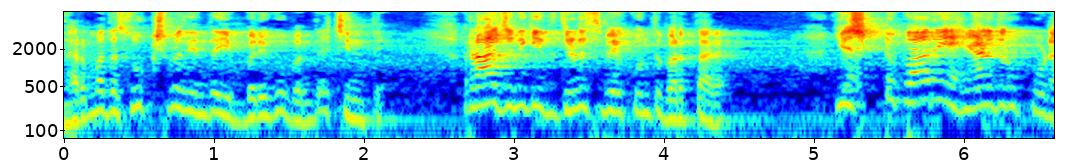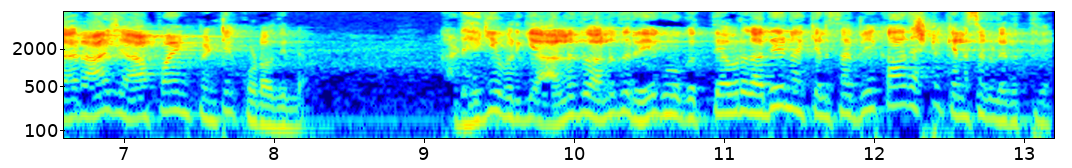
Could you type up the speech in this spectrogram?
ಧರ್ಮದ ಸೂಕ್ಷ್ಮದಿಂದ ಇಬ್ಬರಿಗೂ ಬಂದ ಚಿಂತೆ. ರಾಜನಿಗೆ ಇದು ತಿಳಿಸಬೇಕು ಅಂತ ಬರ್ತಾರೆ. ಎಷ್ಟು ಬಾರಿ ಹೇಳಿದ್ರು ಕೂಡ ರಾಜ ಅಪಾಯಿಂಟ್ಮೆಂಟೇ ಕೊಡೋದಿಲ್ಲ. ಕಡೆಗೆ ಅವರಿಗೆ ಅಲದು ಅಲದು ರೇಗು ಹೋಗುತ್ತೆ, ಅವ್ರಿಗೆ ಅದೇನ ಕೆಲಸ, ಬೇಕಾದಷ್ಟು ಕೆಲಸಗಳಿರುತ್ತವೆ.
